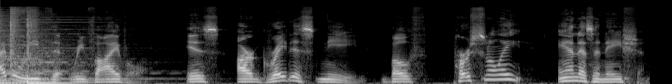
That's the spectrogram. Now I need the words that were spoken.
I believe that revival is our greatest need, both personally and as a nation.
